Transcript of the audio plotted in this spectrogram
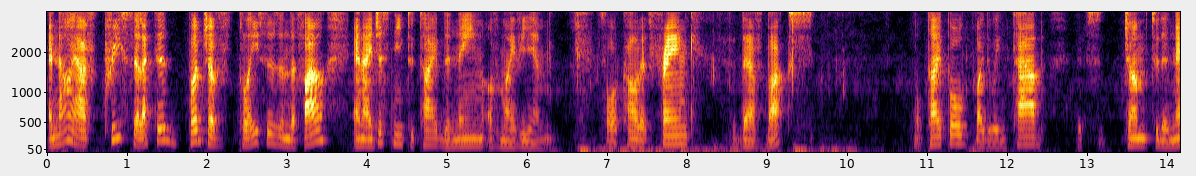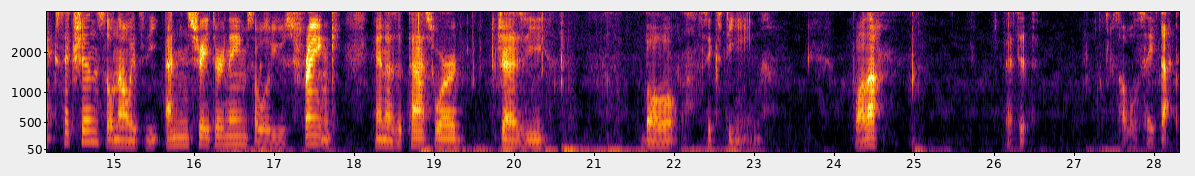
and now I have pre-selected bunch of places in the file, and I just need to type the name of my VM. So I'll call it Frank DevBox. No typo, by doing tab, it's jump to the next section. So now it's the administrator name, so we'll use Frank, and as a password, Jazzy Ball 16. Voila. That's it. So we'll save that.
